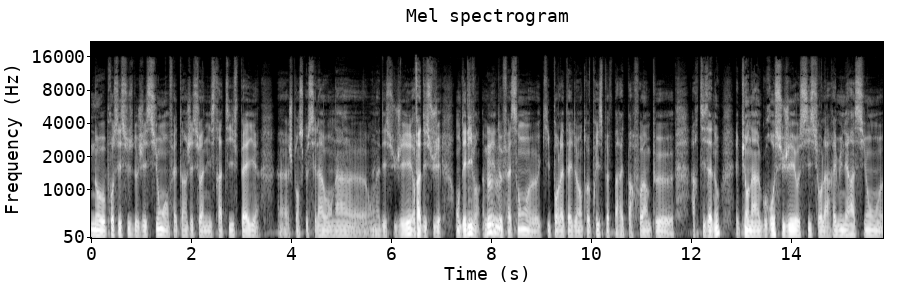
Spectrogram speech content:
nos processus de gestion, en fait, hein, gestion administrative, paye, euh, je pense que c'est là où on a, euh, on a des sujets, enfin des sujets, on délivre, mais mmh. de façon euh, qui, pour la taille de l'entreprise, peuvent paraître parfois un peu artisanaux. Et puis on a un gros sujet aussi sur la rémunération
